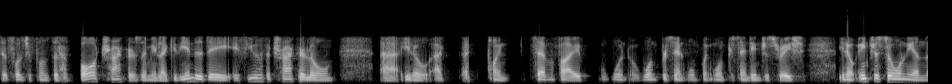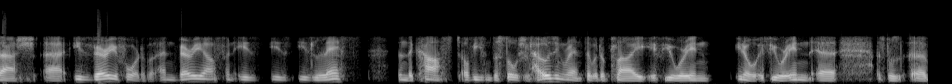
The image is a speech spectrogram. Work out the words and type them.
the vulture funds that have bought trackers. I mean, like at the end of the day, if you have a tracker loan, uh, you know, at, at point seven five one percent, one point one percent interest rate, you know, interest only on that uh, is very affordable and very often is is is less than the cost of even the social housing rent that would apply if you were in you know, if you were in, uh, I suppose, uh,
